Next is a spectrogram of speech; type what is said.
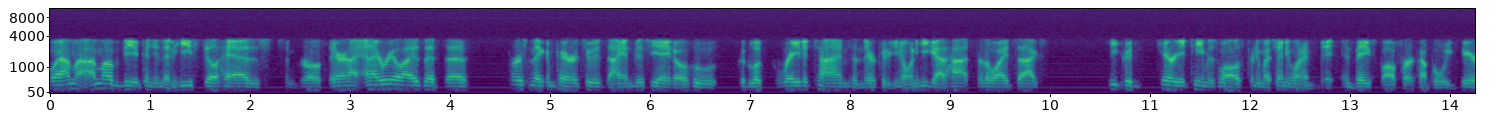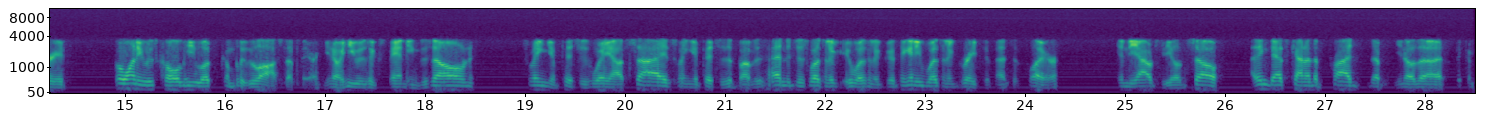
boy, I'm I'm of the opinion that he still has some growth there, and I and I realize that the person they compare it to is Dayan Viciedo, who could look great at times, and there could you know when he got hot for the White Sox, he could carry a team as well as pretty much anyone in, in baseball for a couple week period. But when he was cold, he looked completely lost up there. You know, he was expanding the zone, swinging pitches way outside, swinging pitches above his head. And it just wasn't a, it wasn't a good thing, and he wasn't a great defensive player in the outfield. So I think that's kind of the pride, the you know the the,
